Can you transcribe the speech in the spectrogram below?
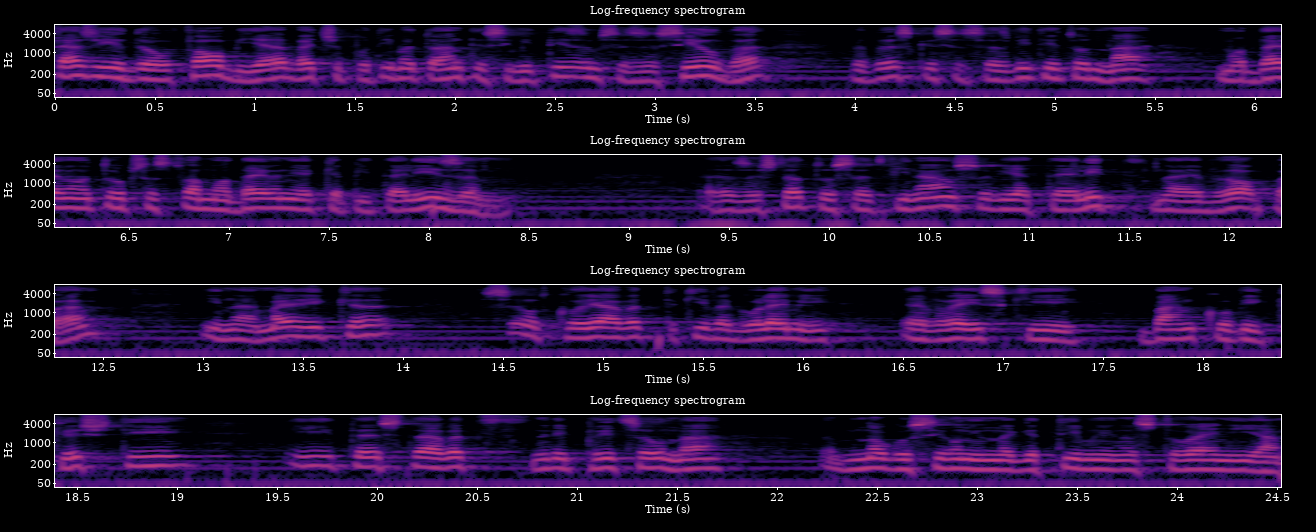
тази идеофобия вече под името антисемитизъм се засилва във връзка с развитието на модерното общество, модерния капитализъм. Защото сред финансовият елит на Европа и на Америка се открояват такива големи еврейски банкови къщи и те стават нали, прицел на много силни негативни настроения.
